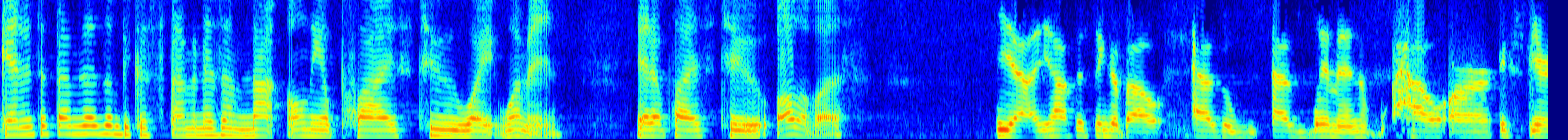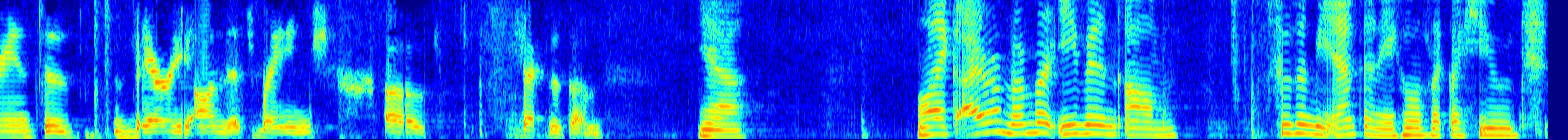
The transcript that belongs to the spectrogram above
get into feminism because feminism not only applies to white women, it applies to all of us. Yeah, you have to think about as a, as women how our experiences vary on this range of sexism. Yeah. Like I remember even um, Susan B. Anthony, who was like a huge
